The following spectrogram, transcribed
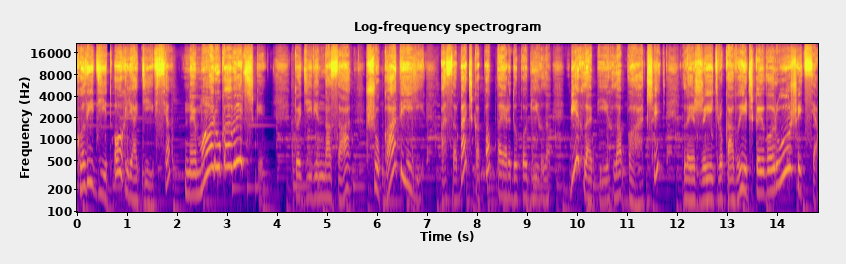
Коли дід оглядівся, нема рукавички. Тоді він назад шукати її, а собачка попереду побігла. Бігла, бігла, бачить, лежить рукавичка і ворушиться.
